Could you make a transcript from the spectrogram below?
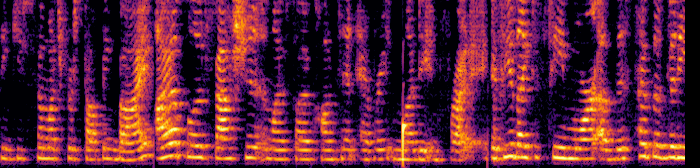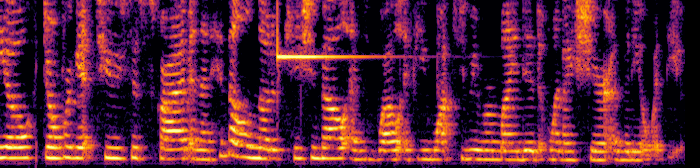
thank you so much for stopping by. I upload fashion and lifestyle content every Monday and Friday. If you'd like to see more of this type of video, don't forget to subscribe and then hit that little notification bell as well if you want to be reminded when I share a video with you.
